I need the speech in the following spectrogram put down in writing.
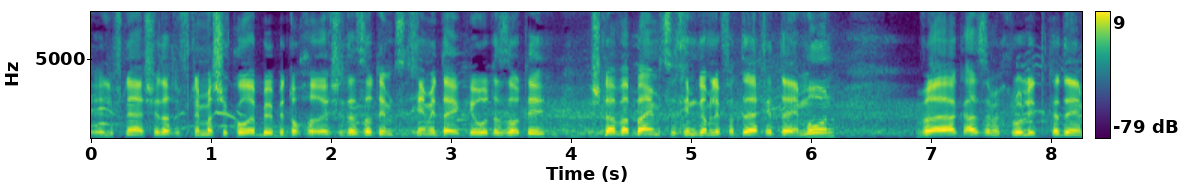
אה, לפני השטח, לפני מה שקורה בתוך הרשת הזאת, הם צריכים את ההיכרות הזאת. בשלב הבא הם צריכים גם לפתח את האמון ורק אז הם יוכלו להתקדם.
